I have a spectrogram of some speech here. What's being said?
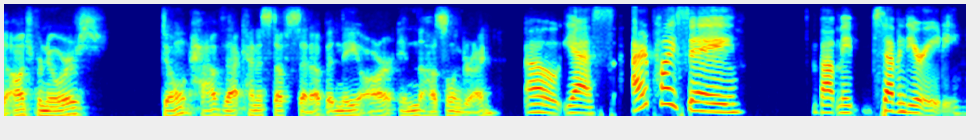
the entrepreneurs don't have that kind of stuff set up and they are in the hustle and grind? Oh, yes. I'd probably say about maybe 70 or 80,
